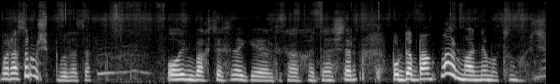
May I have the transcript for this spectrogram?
Burası mı burası? Oyun bahçesine geldik arkadaşlarım. Burada bank var mı annem oturmak için?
